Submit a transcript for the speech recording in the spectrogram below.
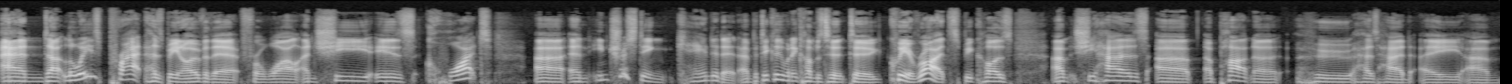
And uh, Louise Pratt has been over there for a while, and she is quite uh, an interesting candidate, and particularly when it comes to, to queer rights, because um, she has uh, a partner who has had a um,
